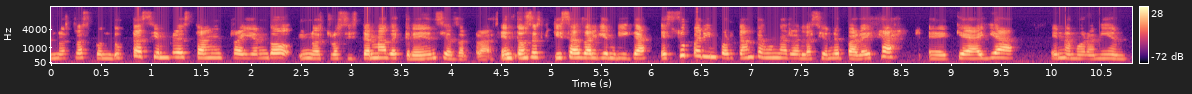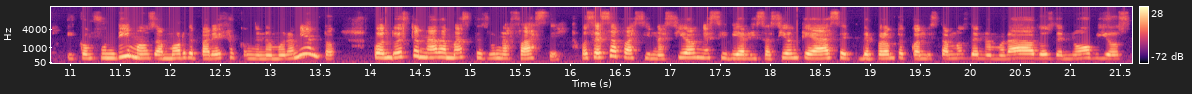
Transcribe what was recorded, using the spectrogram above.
nuestras conductas siempre están trayendo nuestro sistema de creencias atrás. Entonces, quizás alguien diga, es súper importante en una relación de pareja eh, que haya enamoramiento y confundimos amor de pareja con enamoramiento, cuando esto nada más que es una fase. O sea, esa fascinación, esa idealización que hace de pronto cuando estamos de enamorados, de novios,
